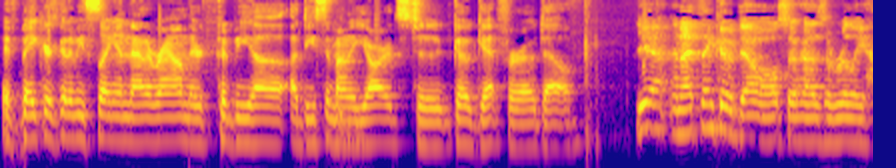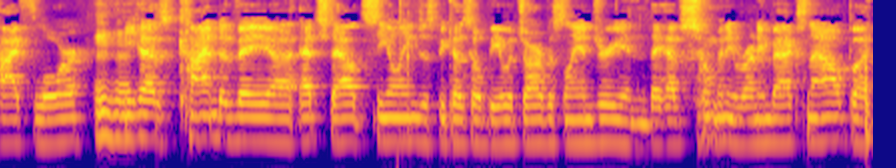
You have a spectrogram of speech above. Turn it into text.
if Baker's going to be slinging that around, there could be a, a decent amount of yards to go get for Odell. Yeah, and I think Odell also has a really high floor. Mhm. He has kind of a uh, etched out ceiling just because he'll be with Jarvis Landry, and they have so many running backs now. But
